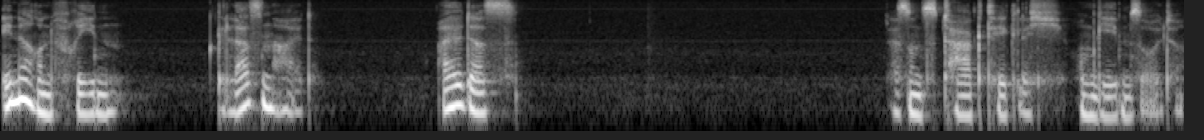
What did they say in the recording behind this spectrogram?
inneren Frieden, Gelassenheit? all das, das uns tagtäglich umgeben sollte.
